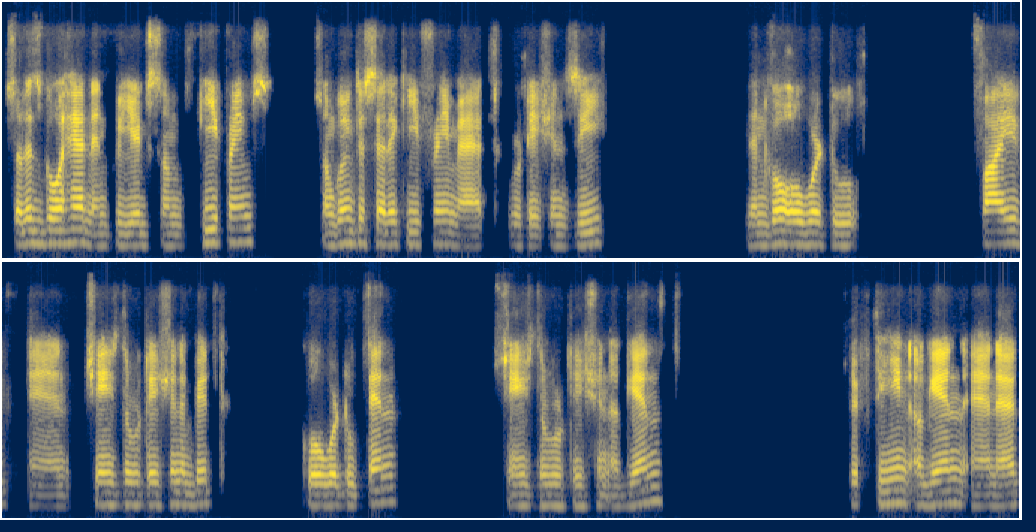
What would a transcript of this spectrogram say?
So let's go ahead and create some keyframes. So I'm going to set a keyframe at rotation Z, then go over to 5 and change the rotation a bit. Go over to 10, change the rotation again, 15 again, and at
